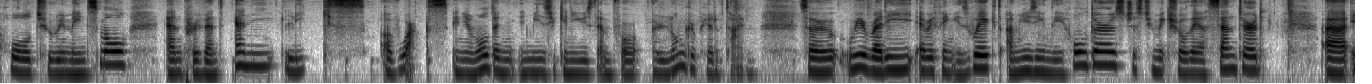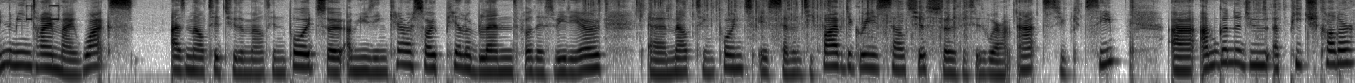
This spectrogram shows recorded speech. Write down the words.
hole to remain small and prevent any leaks of wax in your mold. And it means you can use them for a longer period of time. So we're ready. Everything is wicked. I'm using the holders just to make sure they are centered. Uh, in the meantime, my wax has melted to the melting point. So I'm using Kerasoy Pillar Blend for this video. Uh, melting point is 75 degrees Celsius so this is where I'm at as you can see. Uh, I'm gonna do a peach color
